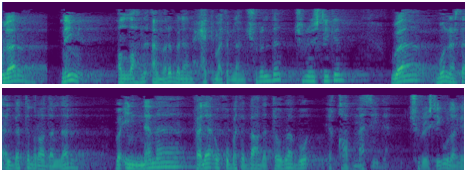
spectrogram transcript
ularning allohni amri bilan hikmati bilan tushirildi tushirilishligi va bu narsa albatta birodarlar va innama fala uqubata ba'da tavba bu iqob emas edi. Tushirilishligi ularga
